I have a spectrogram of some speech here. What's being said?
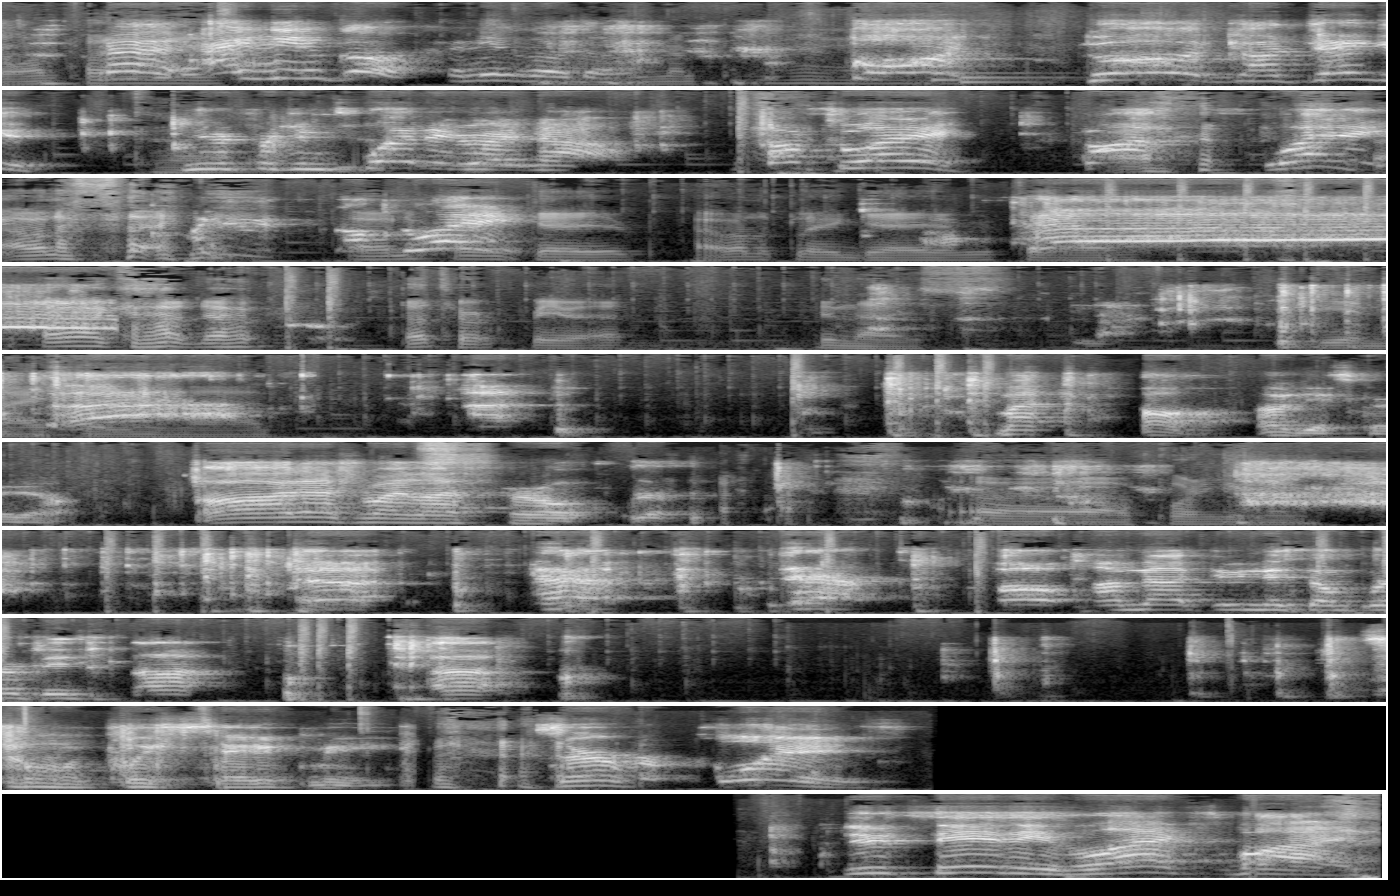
No. I need to go. I need to go though. On, Fuck! Oh, god dang it! You're freaking sweating right now. Stop sweating. Stop sweating. I wanna play. I I wanna play a game. I wanna play a game. Come on. Ah! Oh my god, no. Don't hurt me, man. Be nice. Be a nice Ah! man. My oh, I'll get screwed up. Oh, that's my last pearl. Oh, poor human. Uh, uh, uh, oh, I'm not doing this on purpose. Uh, uh. Someone please save me. Server, please. You see these lag spikes?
